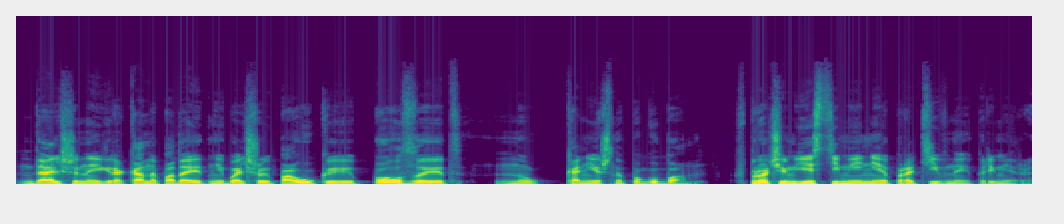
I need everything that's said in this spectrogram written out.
Дальше на игрока нападает небольшой паук и ползает, ну, конечно, по губам. Впрочем, есть и менее противные примеры.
